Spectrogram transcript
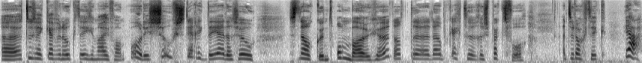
uh, toen zei Kevin ook tegen mij van... Oh, dit is zo sterk dat jij dat zo snel kunt ombuigen. Dat, uh, daar heb ik echt respect voor. En toen dacht ik... Ja,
